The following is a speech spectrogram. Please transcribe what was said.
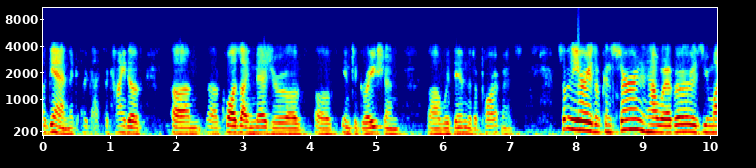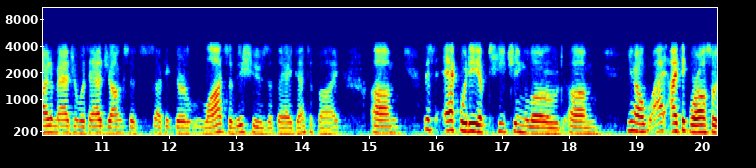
again, a, a kind of um, quasi measure of, of integration uh, within the departments. Some of the areas of concern, however, as you might imagine with adjuncts, it's, I think there are lots of issues that they identify. Um, this equity of teaching load, um, you know, I, I, think we're also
